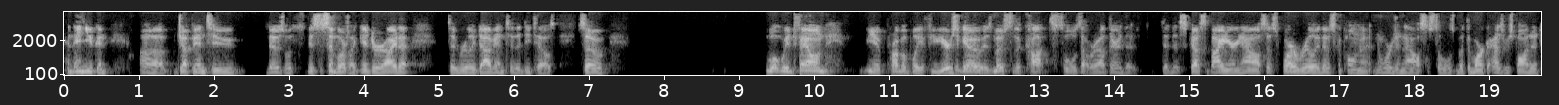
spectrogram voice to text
And then you can uh, jump into those with disassemblers like Ghidra or IDA to really dive into the details. So what we'd found, you know, probably a few years ago is most of the COTS tools that were out there that that discuss binary analysis were really those component and origin analysis tools, but the market has responded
